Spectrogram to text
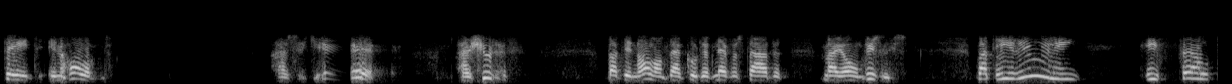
stayed in Holland." I said, yeah, I should have. But in Holland, I could have never started my own business. But he really, he felt,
